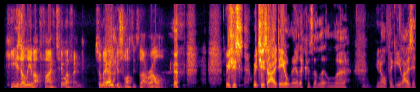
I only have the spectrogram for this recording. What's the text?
he is only about five two, I think. So maybe Yeah. he could slot into that role. Which is which is ideal, really, because the little, uh, you know, thing he lies in.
